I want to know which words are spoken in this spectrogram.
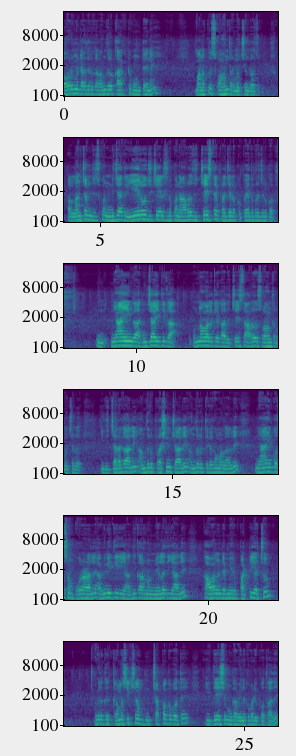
గవర్నమెంట్ అధికారులు అందరూ కరెక్ట్గా ఉంటేనే మనకు స్వాతంత్రం వచ్చిన రోజు. వాళ్ళు లంచం తీసుకొని నిజాయితీ ఏ రోజు చేయాల్సిన పని ఆ రోజు చేస్తే ప్రజలకు పేద ప్రజలకు న్యాయంగా నిజాయితీగా ఉన్న వాళ్ళకే కాదు చేస్తే ఆ రోజు స్వాతంత్రం వచ్చింది ఇది జరగాలి అందరూ ప్రశ్నించాలి అందరూ తిరగమలాలి న్యాయం కోసం పోరాడాలి అవినీతి అధికారులను నిలదీయాలి కావాలంటే మీరు పట్టియచ్చు. వీళ్ళకి క్రమశిక్షణ చెప్పకపోతే ఈ దేశం ఇంకా వెనుకబడిపోతుంది.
